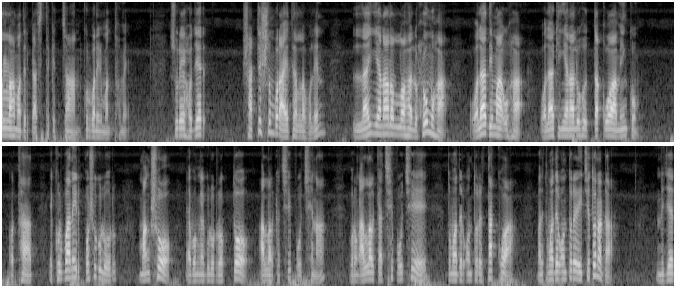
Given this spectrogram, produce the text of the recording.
আল্লাহ আমাদের কাছ থেকে চান কোরবানির মাধ্যমে। সুরে হজের সাতত্রিশ নম্বর আয়তে আল্লাহ বলেন লাই ইয়ানাল আল্লাহ ওয়ালা দিমা উহা ওয়ালা কি ইয়ানালুহু তাকওয়া মিঙ্কুম অর্থাৎ এই কুরবানির পশুগুলোর মাংস এবং এগুলোর রক্ত আল্লাহর কাছে পৌঁছে না। বরং আল্লাহর কাছে পৌঁছে তোমাদের অন্তরের তাকওয়া মানে তোমাদের অন্তরের এই চেতনাটা, নিজের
